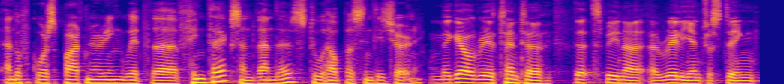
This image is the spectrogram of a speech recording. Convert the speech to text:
and of course, partnering with uh, fintechs and vendors to help us in this journey. Miguel Rio Tinto, that's been a, a really interesting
